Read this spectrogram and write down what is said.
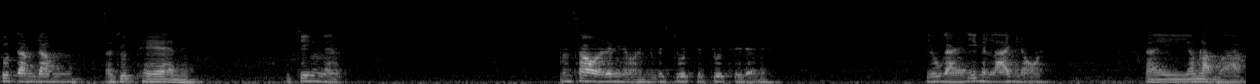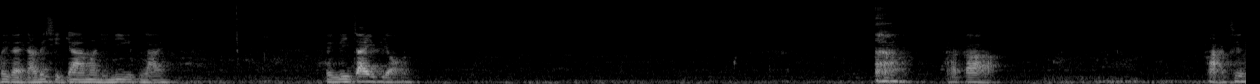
จุดดำดำจุดแพน นี่จริงเนี่ยมันเศร้าเลยได้อพี่น้องมันเป็นจุดเป็นจุดเฉยๆเนี่ยสิวไก่ดีขึ้นร้ายพี่น้องไก่ยอมรับว่าไปไก่การไปฉีดยามานี่ดีขึ้นร้ายเป็นดีใจพี่น้องแล้วก็ฝากถึง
